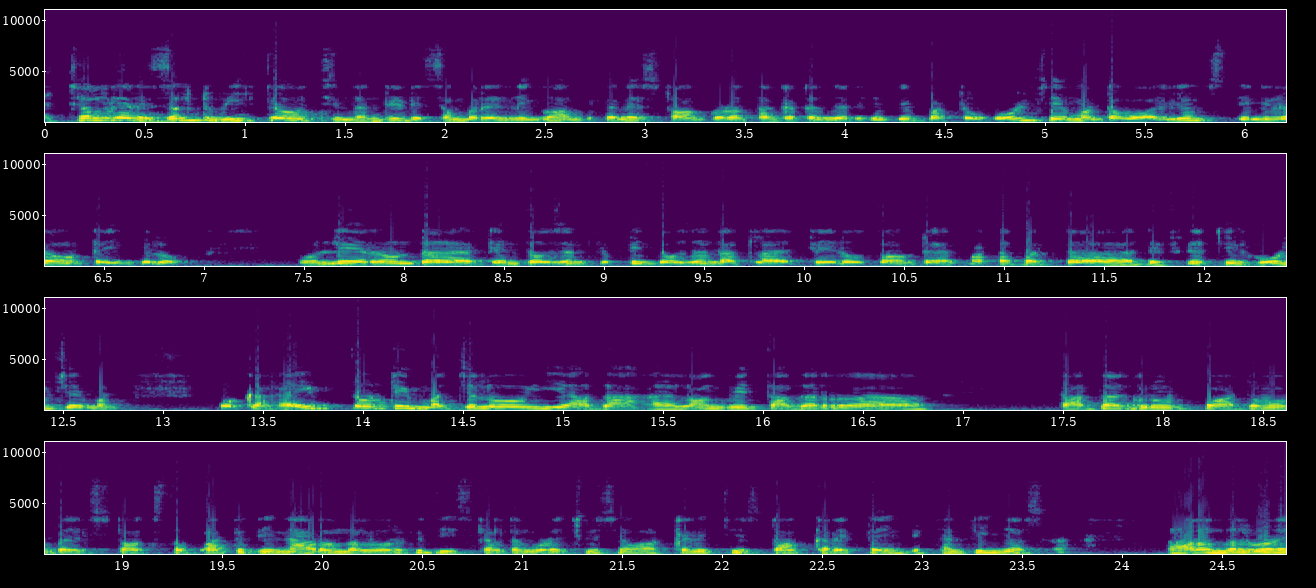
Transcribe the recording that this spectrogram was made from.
యాక్చువల్గా రిజల్ట్ వీక్గా వచ్చిందండి డిసెంబర్ ఎండింగ్ అందుకనే స్టాక్ కూడా తగ్గటం జరిగింది. బట్ హోల్డ్ చేయమంట వాల్యూమ్స్గా ఉంటాయి ఇందులో. Only around ten thousand fifteen thousand అట్లా ట్రేడ్ అవుతా ఉంటాయి అనమాట బట్ డెఫినెట్లీ హోల్డ్ చేయమంట. ఒక హైప్ తోటి మధ్యలో ఈ అదా along with other Tata group automobile స్టాక్స్తో పాటు దీన్ని ఆరు వందల వరకు తీసుకెళ్ళడం కూడా చూసాం. అక్కడి నుంచి స్టాక్ కరెక్ట్ అయింది కంటిన్యూస్గా. ఆరు వందలు కూడా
